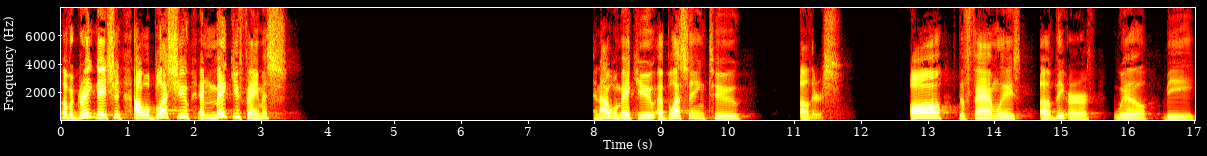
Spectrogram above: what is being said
of a great nation. I will bless you and make you famous. And I will make you a blessing to others. All the families of the earth will be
